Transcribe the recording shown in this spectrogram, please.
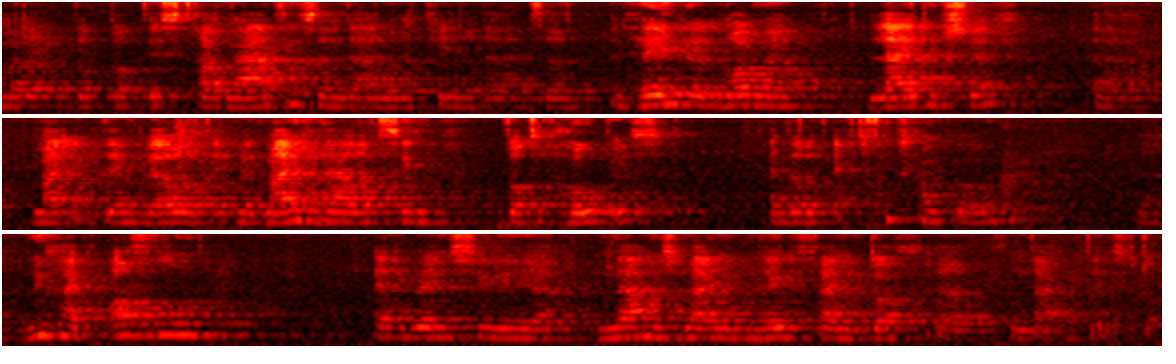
maar dat, dat, dat is traumatisch en daardoor heb je inderdaad een hele lange leidingsweg. maar ik denk wel dat ik met mijn verhaal laat zien dat er hoop is en dat het echt goed kan komen. Nu ga ik afronden en ik wens jullie uh, namens mij nog een hele fijne dag uh, vandaag op deze dag.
